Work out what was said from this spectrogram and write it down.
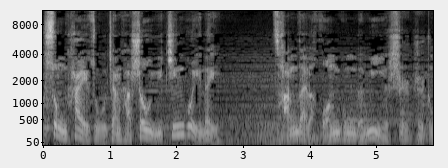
宋太祖将它收于金柜内，藏在了皇宫的密室之中。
